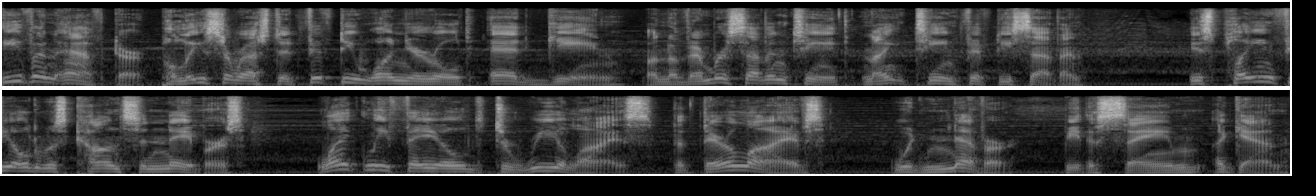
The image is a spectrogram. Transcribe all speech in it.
Even after police arrested 51-year-old Ed Gein on November 17, 1957, his Plainfield, Wisconsin neighbors likely failed to realize that their lives would never be the same again.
